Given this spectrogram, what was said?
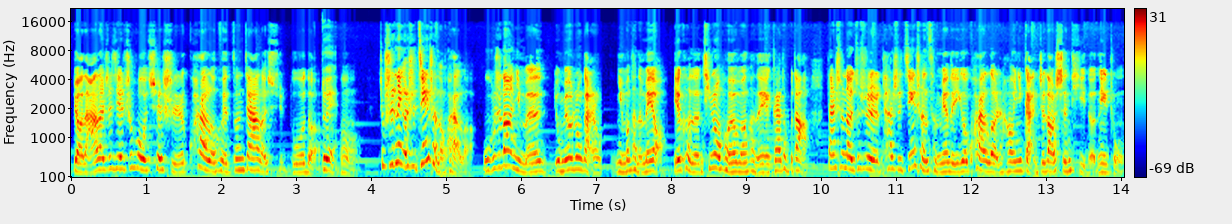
表达了这些之后，确实快乐会增加了许多的。对嗯。就是那个是精神的快乐，我不知道你们有没有这种感受，你们可能没有，也可能听众朋友们可能也 get 不到。但是呢，就是它是精神层面的一个快乐，然后你感知到身体的那种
